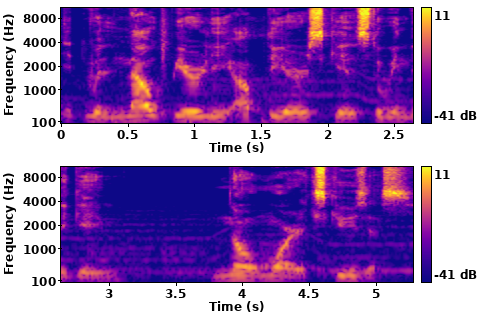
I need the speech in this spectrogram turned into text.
it will now purely up to your skills to win the game. No more excuses.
